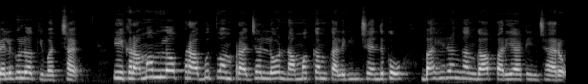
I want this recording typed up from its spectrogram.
వెలుగులోకి వచ్చాయి. ఈ క్రమంలో ప్రభుత్వం ప్రజల్లో నమ్మకం కలిగించేందుకు బహిరంగంగా పర్యటించారు.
